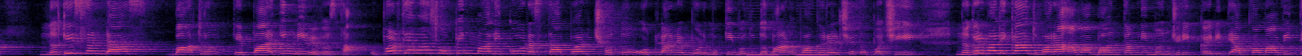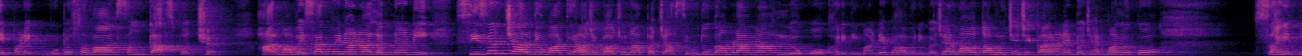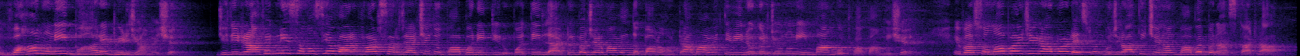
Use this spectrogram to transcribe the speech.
નથી સંડાસ, બાથરૂમ કે પાર્કિંગની વ્યવસ્થા. ઉપરથી આવા શોપિંગ માલિકો રસ્તા પર છતો, ઓટલા અને બોર્ડ મૂકી વધુ દબાણ ઊભા કરેલ છે. તો પછી નગરપાલિકા દ્વારા આવા બાંધકામની મંજૂરી કઈ રીતે આપવામાં આવી તે પણ એક મોટો સવાલ શંકાસ્પદ છે. હાલમાં વૈશાખ મહિનાના લગ્નની સિઝન ચાલતી હોવાથી આજુબાજુના પચાસથી વધુ ગામડાના લોકો ખરીદી માટે ભાવની બજારમાં આવતા હોય છે, જે કારણે બજારમાં લોકો સહિત વાહનોની ભારે ભીડ જામે છે. જેથી ટ્રાફિકની સમસ્યા વારંવાર સર્જાય છે, તો ભાભરની તિરુપતિ લાટી બજારમાં આવેલ દબાણો હટાવવામાં આવે તેવી નગરજનોની માંગ ઉઠવા પામી છે. એવા સોમાભાઈજી રાવળ એસ ગુજરાતી ચેનલ ભાભર બનાસકાંઠા.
